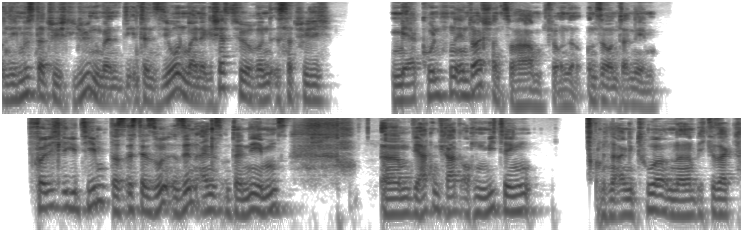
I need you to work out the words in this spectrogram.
und ich muss natürlich lügen, wenn die Intention meiner Geschäftsführerin ist natürlich, mehr Kunden in Deutschland zu haben für unser, unser Unternehmen. Völlig legitim, das ist der Sinn eines Unternehmens. Ähm, wir hatten gerade auch ein Meeting mit einer Agentur und dann habe ich gesagt,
